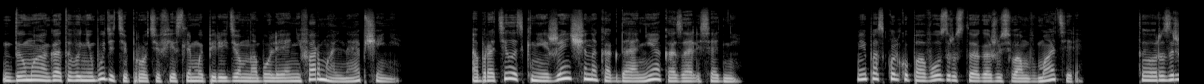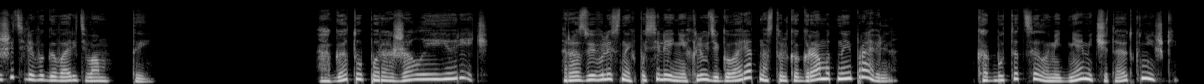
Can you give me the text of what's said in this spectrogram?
«Думаю, Агата, вы не будете против, если мы перейдем на более неформальное общение». Обратилась к ней женщина, когда они оказались одни. «И поскольку по возрасту я гожусь вам в матери, то разрешите ли вы говорить вам «ты»?» Агату поражала ее речь. Разве в лесных поселениях люди говорят настолько грамотно и правильно? как будто целыми днями читают книжки.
